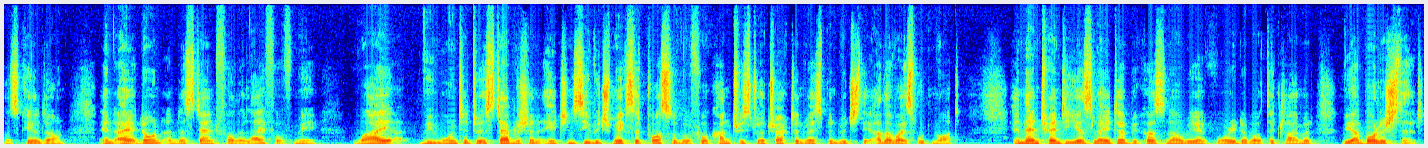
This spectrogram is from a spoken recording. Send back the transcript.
or scale down. And I don't understand for the life of me why we wanted to establish an agency which makes it possible for countries to attract investment which they otherwise would not. And then 20 years later, because now we are worried about the climate, we abolish that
